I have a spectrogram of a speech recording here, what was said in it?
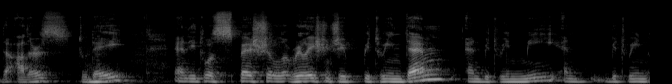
the others today, and it was special relationship between them and between me and between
